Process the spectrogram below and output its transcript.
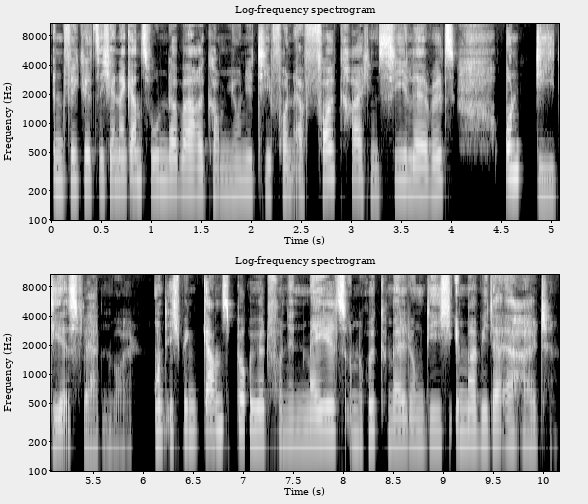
entwickelt sich eine ganz wunderbare Community von erfolgreichen C-Levels und die, die es werden wollen. Und ich bin ganz berührt von den Mails und Rückmeldungen, die ich immer wieder erhalte.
